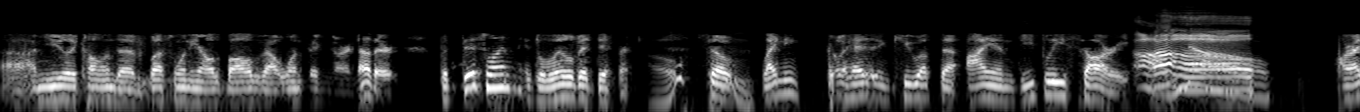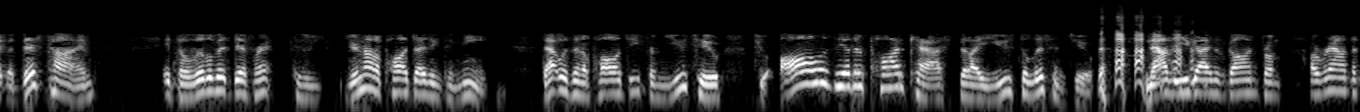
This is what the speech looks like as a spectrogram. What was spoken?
Uh, I'm usually calling to bust one of y'all's balls about one thing or another, but this one is a little bit different. Oh? So, Lightning, go ahead and cue up the I am deeply sorry. Oh, no. All right, but this time it's a little bit different because you're not apologizing to me. That was an apology from you two to all of the other podcasts that I used to listen to. now that you guys have gone from around an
